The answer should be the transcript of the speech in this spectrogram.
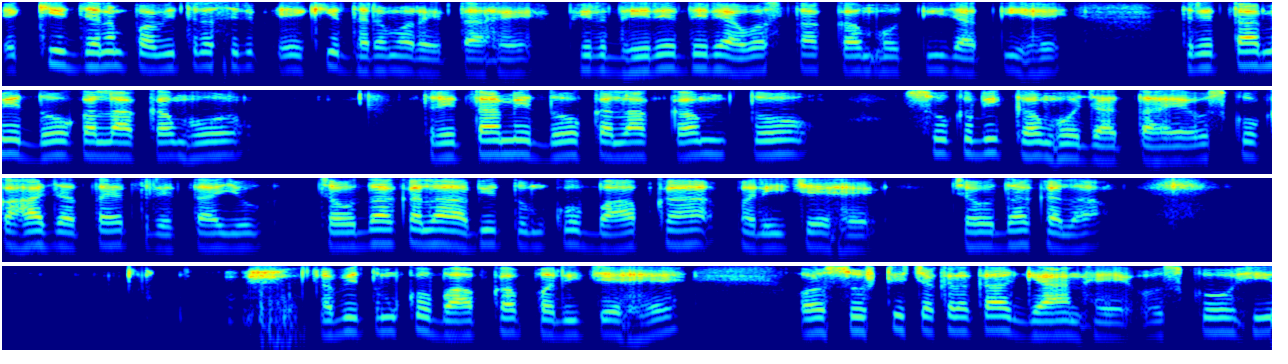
एक ही जन्म पवित्र सिर्फ़ एक ही धर्म रहता है। फिर धीरे धीरे अवस्था कम होती जाती है। त्रेता में दो कला कम हो, त्रेता में दो कला कम तो सुख भी कम हो जाता है, उसको कहा जाता है त्रेता युग। चौदह कला अभी तुमको बाप का परिचय है। चौदह कला। अभी तुमको बाप का परिचय है। और सृष्टि चक्र का ज्ञान है, उसको ही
